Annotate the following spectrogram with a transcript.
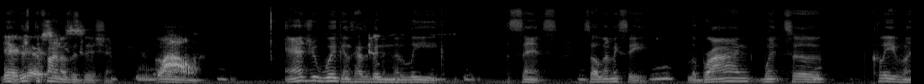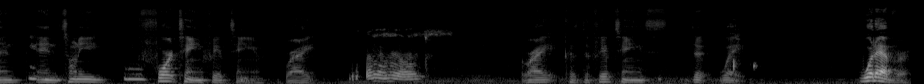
yeah. This is the finals edition. Wow. Um, Andrew Wiggins has been in the league since. So let me see. LeBron went to Cleveland in 2014, 15, right? Mm-hmm. Right, because the 15s. The, wait, whatever.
